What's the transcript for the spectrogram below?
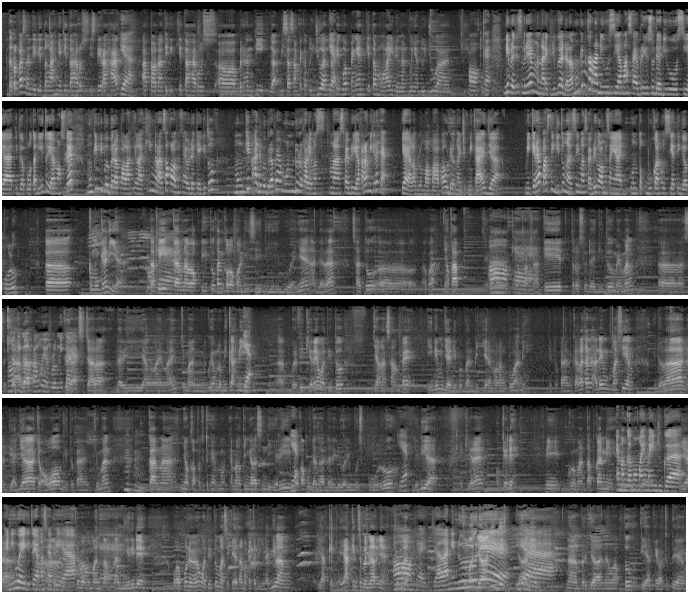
terlepas nanti di tengahnya kita harus istirahat Iya. atau nanti di- kita harus eh, berhenti nggak bisa sampai ke tujuan Iya. tapi gue pengen kita mulai dengan punya tujuan gitu. Oke, ini berarti sebenarnya yang menarik juga adalah mungkin karena di usia Mas Febri sudah di usia 30 tadi itu ya, maksudnya mungkin di beberapa laki-laki ngerasa kalau misalnya udah kayak gitu, mungkin ada beberapa yang mundur kali ya Mas Mas Febri ya, karena mikirnya kayak ya elah belum apa-apa udah ngajak nikah aja. Mikirnya pasti gitu gak sih Mas Febri kalau misalnya untuk bukan usia 30? Eh, kemungkinan iya tapi Oke. karena waktu itu kan kalau kondisi di guanya adalah satu eh, apa nyokap? Oh, oke. nyokap sakit terus udah gitu memang oh secara tinggal kamu yang belum nikah ya, ya, secara dari yang lain-lain cuman gue yang belum nikah nih Iya. Eh, berpikirnya waktu itu jangan sampai ini menjadi beban pikiran orang tua nih gitu kan karena kan ada yang masih yang udahlah nanti aja cowok gitu kan cuman karena nyokap waktu itu kan emang- tinggal sendiri Iya. bokap udah nggak dari 2010 Iya. jadi ya mikirnya oke deh nih gue mantapkan nih Emang gak mau main-main juga Iya. anyway gitu ya Mas Ah, Febri ya. Coba Oke. memantapkan diri deh. Walaupun memang waktu itu masih kayak sama kayak tadi Ina bilang, yakin gak yakin sebenarnya. Oh, Cuman Oke, jalanin dulu cuma deh. jalanin deh, Iya. jalanin. Nah, berjalannya waktu ya kayak waktu itu yang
